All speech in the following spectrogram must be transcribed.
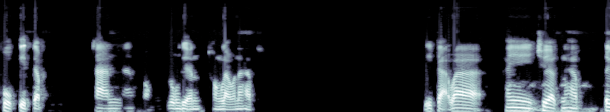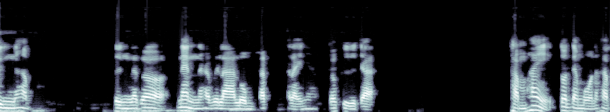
ผูกติดกับชานนะของโรงเรือนของเรานะครับดีกะว่าให้เชือกนะครับ ตึงนะครับ ตึงแล้วก็แน่นนะครับ เวลาลมพัดอะไรเนี่ยก็คือจะทำให้ต้นแตงโมนะครับ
